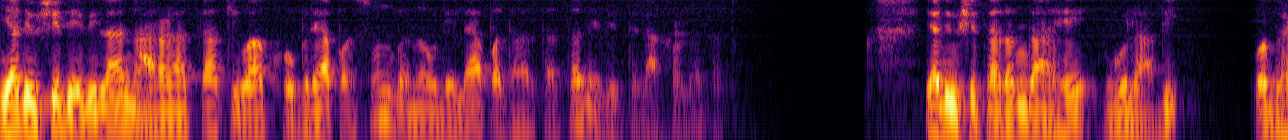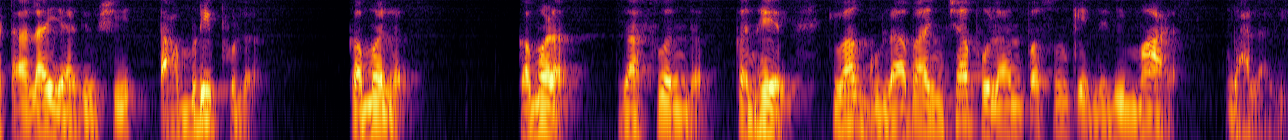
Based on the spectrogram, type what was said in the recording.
या दिवशी देवीला नारळाचा किंवा खोबऱ्यापासून बनवलेल्या पदार्थाचा नैवेद्य दाखवला जातो. या दिवशीचा रंग आहे गुलाबी. व घटाला या दिवशी तांबडी फुलं कमल कमळ जास्वंद कन्हेर किंवा गुलाबांच्या फुलांपासून केलेली माळ घालावी.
